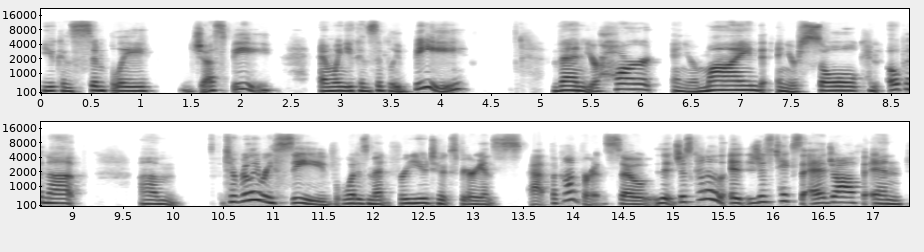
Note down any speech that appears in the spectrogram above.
You can simply just be. And when you can simply be, then your heart and your mind and your soul can open up um, to really receive what is meant for you to experience at the conference. So it just kind of it just takes the edge off and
